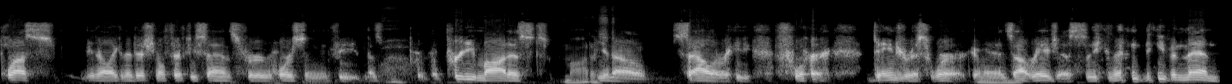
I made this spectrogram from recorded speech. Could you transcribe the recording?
plus you know, like an additional 50 cents for horse and feed. That's wow. a pretty modest, modest, you know, salary for dangerous work. I mean, it's outrageous even, even then.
